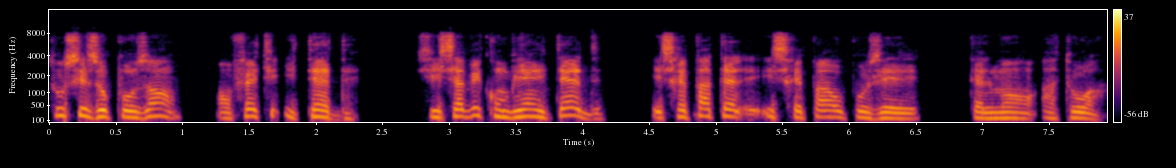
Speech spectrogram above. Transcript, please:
tous ces opposants, en fait, ils t'aident. S'ils savaient combien ils t'aident, ils seraient pas tel, ils seraient pas opposés tellement à toi,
